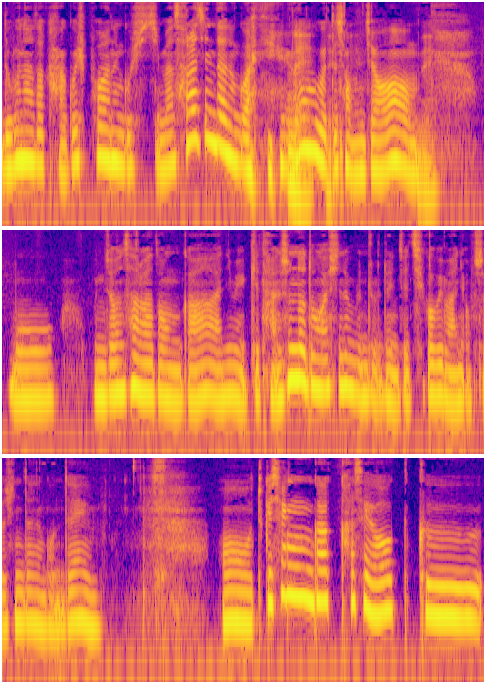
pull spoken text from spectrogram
누구나 다 가고 싶어 하는 곳이지만 사라진다는 거 아니에요. 네. 그것도 네. 점점. 네. 뭐, 운전사라던가 아니면 이렇게 단순 노동 하시는 분들도 이제 직업이 많이 없어진다는 건데, 어, 어떻게 생각하세요? 그,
